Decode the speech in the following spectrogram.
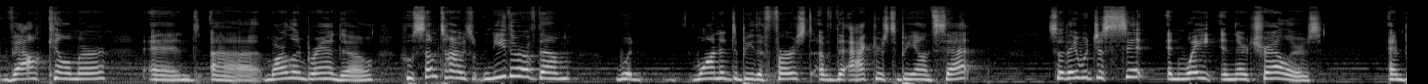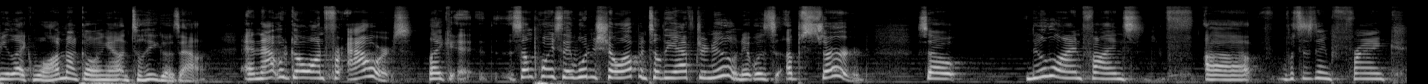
Val Kilmer and uh, Marlon Brando, who sometimes neither of them would wanted to be the first of the actors to be on set. So they would just sit and wait in their trailers and be like, "Well, I'm not going out until he goes out." And that would go on for hours. Like some points they wouldn't show up until the afternoon. It was absurd. So New Line finds uh, what's his name, Frank,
